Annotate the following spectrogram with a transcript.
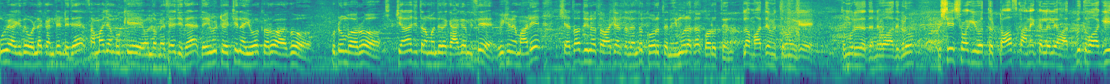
ಮೂವಿ ಆಗಿದೆ ಒಳ್ಳೆ ಕಂಟೆಂಟ್ ಇದೆ. ಸಮಾಜಮುಖಿ ಒಂದು ಮೆಸೇಜ್ ಇದೆ. ದಯವಿಟ್ಟು ಹೆಚ್ಚಿನ ಯುವಕರು ಹಾಗೂ ಕುಟುಂಬವರು ಚಲನಚಿತ್ರ ಮಂದಿರಕ್ಕೆ ಆಗಮಿಸಿ ವೀಕ್ಷಣೆ ಮಾಡಿ ಶತಾಬ್ದಿನೋತ್ಸವ ಆಚರಿಸಲು ಎಂದು ಕೋರುತ್ತೇನೆ. ಈ ಮೂಲಕ ಕೋರುತ್ತೇನೆ. ಎಲ್ಲ ಮಾಧ್ಯಮ ಮಿತ್ರರಿಗೆ ತುಂಬುರಿದ ಧನ್ಯವಾದಗಳು. ವಿಶೇಷವಾಗಿ ಇವತ್ತು ಟಾಸ್ಕ್ ಆನೆಕಲ್ಲಲ್ಲಿ ಅದ್ಭುತವಾಗಿ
